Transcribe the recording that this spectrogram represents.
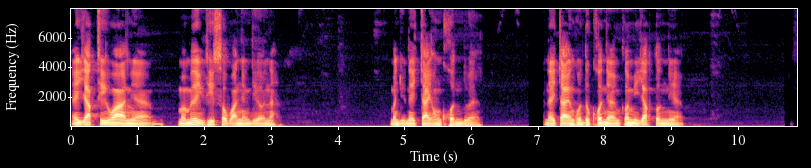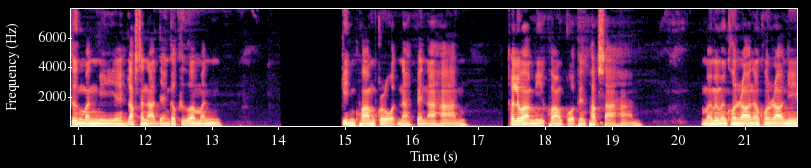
ไอ้ยักษ์ที่ว่าเนี่ยมันไม่ได้อยู่ที่สวรรค์อย่างเดียวนะ มันอยู่ในใจของคนด้วย ในใจของคนทุกคนเนี่ยก็มียักษ์ตนเนี่ย ซึ่งมันมีลักษณะเด่นก็คือว่ามันกินความโกรธนะเป็นอาหารเขาเรียกว่ามีความโกรธเป็นพักษาอาหารมันไม่เหมือนคนเรานะคนเรานี่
